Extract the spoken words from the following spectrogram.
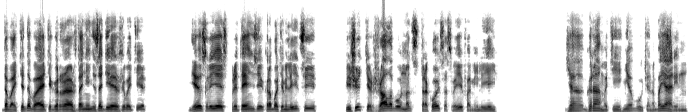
Давайте, давайте, граждане, не задерживайте. Если есть претензии к работе милиции, пишите жалобу над строкой со своей фамилией. Я грамоте не обучена, боярин.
